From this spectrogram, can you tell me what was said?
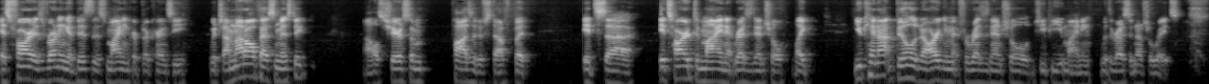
as far as running a business mining cryptocurrency, which I'm not all pessimistic. I'll share some positive stuff, but it's uh it's hard to mine at residential. Like you cannot build an argument for residential GPU mining with residential rates.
